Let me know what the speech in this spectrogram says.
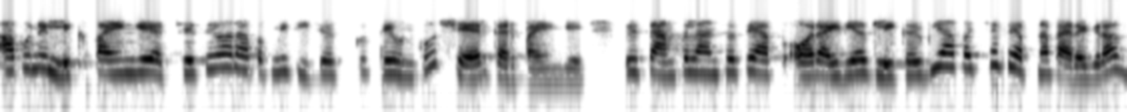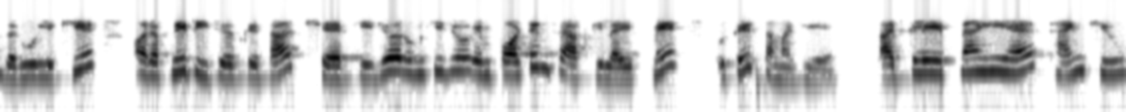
आप उन्हें लिख पाएँगे अच्छे से और आप अपनी टीचर्स से उनको शेयर कर पाएँगे। तो इस सैंपल आंसर से आप और आइडियाज़ लेकर भी आप अच्छे से अपना पैराग्राफ ज़रूर लिखिए और अपने टीचर्स के साथ शेयर कीजिए और उनकी जो इम्पोर्टेंस है आपकी लाइफ में, उसे समझिए। आज के लिए इतना ही है। थैंक यू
